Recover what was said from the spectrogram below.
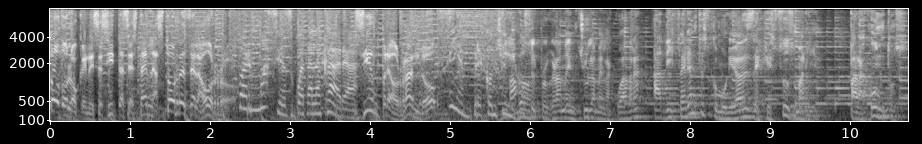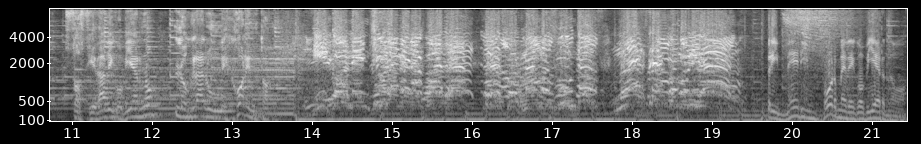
Todo lo que necesitas está en las torres del ahorro. Farmacias Guadalajara. Siempre ahorrando. Siempre contigo. Llevamos el programa Enchúlame la Cuadra a diferentes comunidades de Jesús María. Para juntos, sociedad y gobierno, lograr un mejor entorno. Y con Enchúlame la Cuadra, transformamos juntos informe de gobierno.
